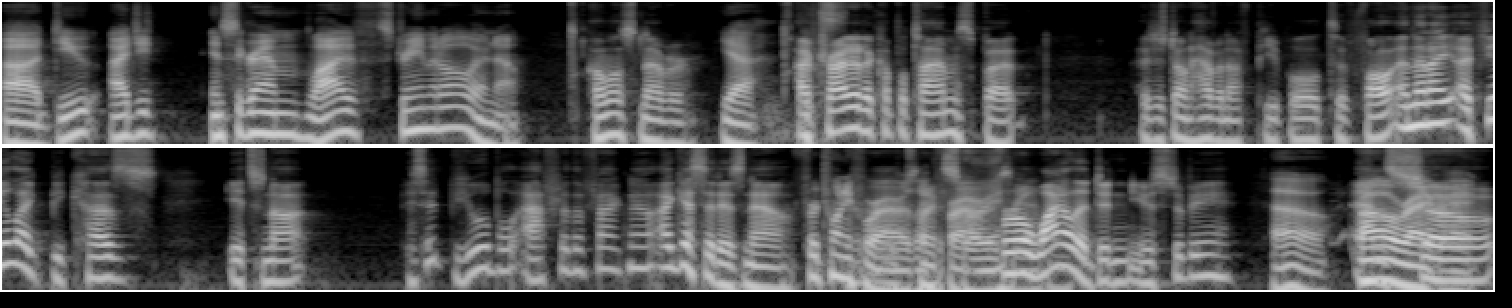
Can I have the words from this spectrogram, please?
uh, do you IG Instagram live stream at all or no? Almost never. Yeah, I've tried it a couple times, but I just don't have enough people to follow. And then I, I feel like because it's not, is it viewable after the fact now? I guess it is now. for 24 hours, like the 24 story. hours. For a while, it didn't used to be. oh, And oh, right, so right,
